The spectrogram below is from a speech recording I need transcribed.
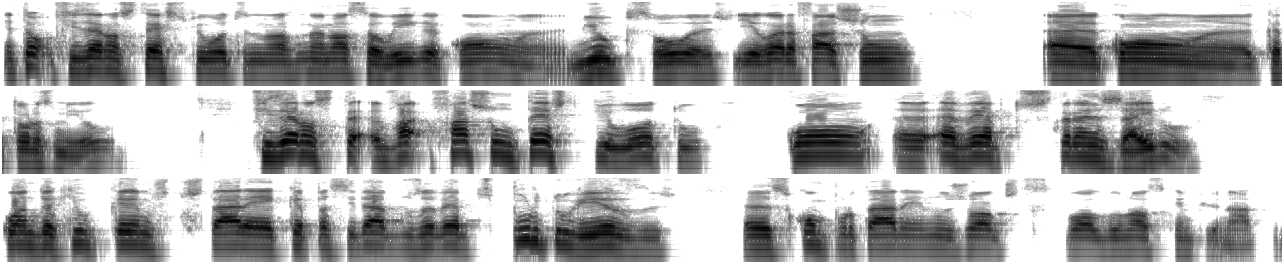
Então, fizeram-se testes pilotos na nossa liga com uh, mil pessoas e agora faz um uh, com uh, 14 mil. Fizeram-se, faz um teste piloto com uh, adeptos estrangeiros, quando aquilo que queremos testar é a capacidade dos adeptos portugueses a se comportarem nos jogos de futebol do nosso campeonato.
